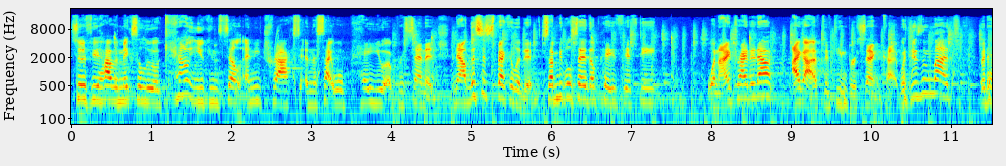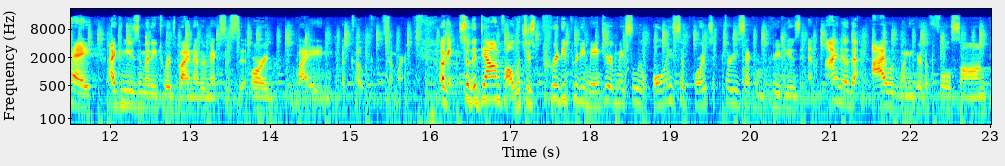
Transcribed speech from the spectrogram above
So if you have a Mixaloo account, you can sell any tracks and the site will pay you a percentage. Now, this is speculative. Some people say they'll pay 50. When I tried it out, I got a 15% cut, which isn't much, but hey, I can use the money towards buying other mixes or buying a Coke somewhere. Okay, so the downfall, which is pretty, pretty major, Mixaloo only supports 30 second previews, and I know that I would want to hear the full song,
